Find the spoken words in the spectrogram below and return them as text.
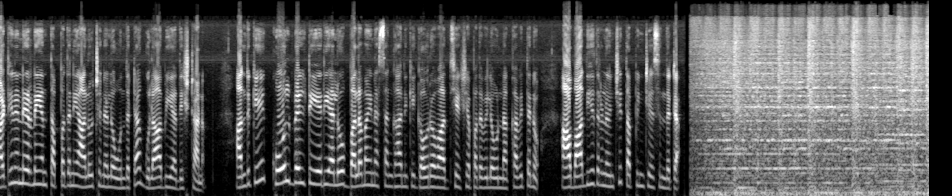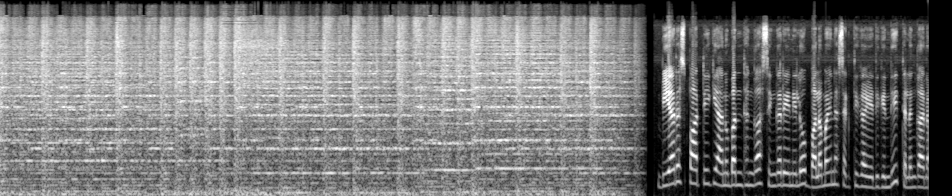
కఠిన నిర్ణయం తప్పదని ఆలోచనలో ఉందట గులాబీ అధిష్టానం. అందుకే కోల్ బెల్ట్ ఏరియాలో బలమైన సంఘానికి గౌరవ అధ్యక్ష పదవిలో ఉన్న కవితను ఆ బాధ్యతల నుంచి తప్పించేసిందట. బీఆర్ఎస్ పార్టీకి అనుబంధంగా సింగరేణిలో బలమైన శక్తిగా ఎదిగింది తెలంగాణ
